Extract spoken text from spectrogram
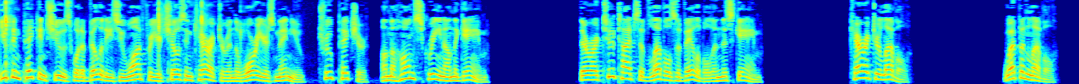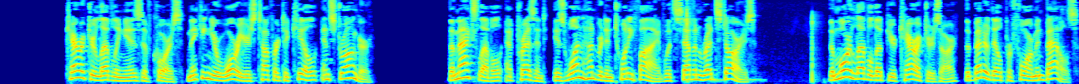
You can pick and choose what abilities you want for your chosen character in the Warriors menu, True Picture, on the home screen on the game. There are two types of levels available in this game. Character level. Weapon level. Character leveling is, of course, making your warriors tougher to kill and stronger. The max level, at present, is 125 with 7 red stars. The more leveled up your characters are, the better they'll perform in battles.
